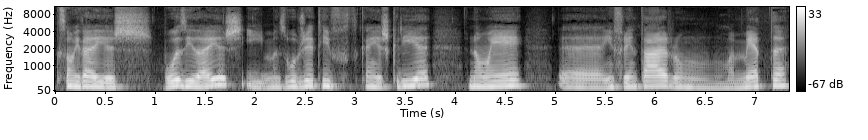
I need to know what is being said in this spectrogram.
que são ideias, boas ideias, e, mas o objetivo de quem as cria não é uh, enfrentar um, uma meta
